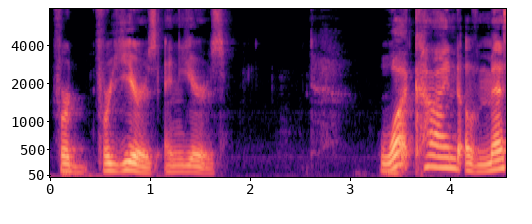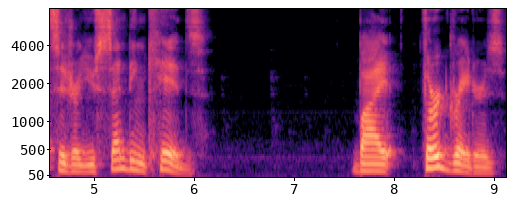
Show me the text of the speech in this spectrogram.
for for years and years. What kind of message are you sending kids by third graders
